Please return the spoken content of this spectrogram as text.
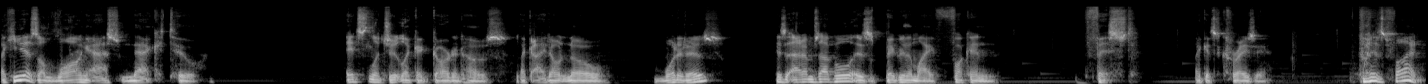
Like he has a long ass neck too. It's legit like a garden hose. Like I don't know what it is. His Adam's apple is bigger than my fucking fist. Like it's crazy. But it's fine.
